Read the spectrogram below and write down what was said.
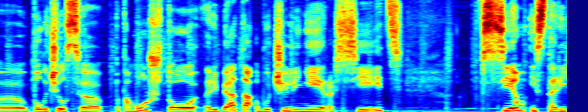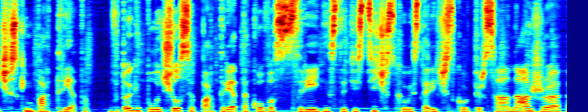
э, получился потому, что ребята обучили нейросеть всем историческим портретам. В итоге получился портрет такого среднестатистического исторического персонажа,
